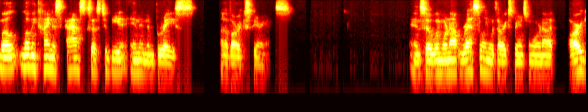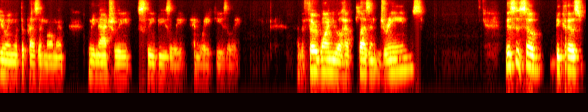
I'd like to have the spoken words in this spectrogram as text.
well, loving kindness asks us to be in an embrace of our experience. And so when we're not wrestling with our experience, when we're not arguing with the present moment, we naturally sleep easily and wake easily. And the third one, you will have pleasant dreams. This is so because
